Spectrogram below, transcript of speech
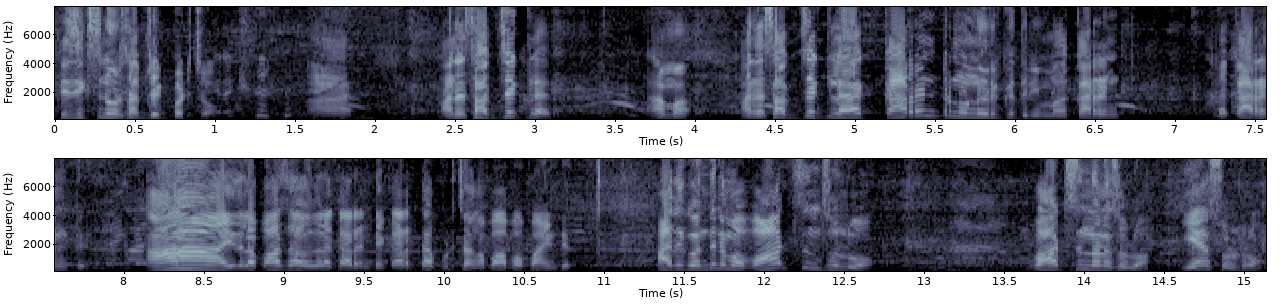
ஃபிசிக்ஸ்னு ஒரு சப்ஜெக்ட் படித்தோம் அந்த சப்ஜெக்டில் ஆமாம் அந்த சப்ஜெக்டில் கரண்ட்னு ஒன்று இருக்குது தெரியுமா? கரண்ட் இந்த கரண்ட்டு ஆ இதில் பாஸ் ஆகுதுல கரண்ட்டு கரெக்டாக பிடிச்சாங்க பாப்பா பாயிண்ட்டு அதுக்கு வந்து நம்ம வாட்ஸ்ன்னு சொல்லுவோம். வாட்ஸ்ன்னு தானே சொல்லுவோம். ஏன் சொல்கிறோம்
